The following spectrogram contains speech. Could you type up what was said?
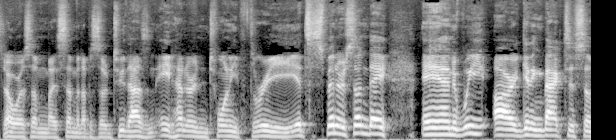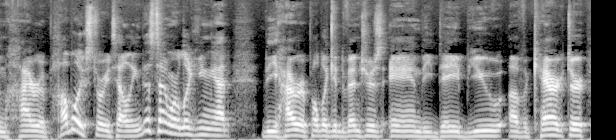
Star Wars 7 by 7 episode 2823. It's Spinner Sunday, and we are getting back to some High Republic storytelling. This time we're looking at the High Republic adventures and the debut of a character.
